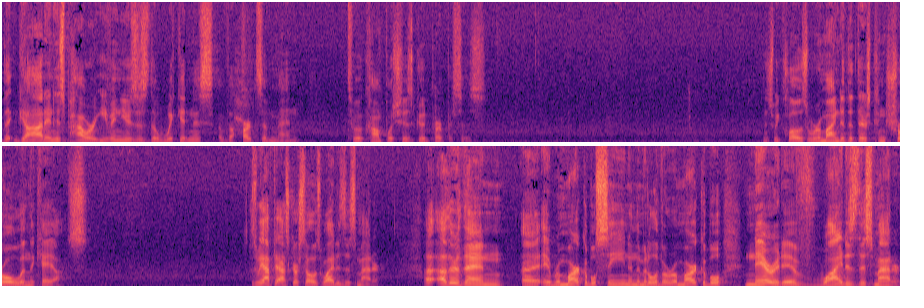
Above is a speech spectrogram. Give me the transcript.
That God, in His power, even uses the wickedness of the hearts of men to accomplish His good purposes. As we close, we're reminded that there's control in the chaos. Because we have to ask ourselves, why does this matter? Uh, other than uh, a remarkable scene in the middle of a remarkable narrative, why does this matter?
